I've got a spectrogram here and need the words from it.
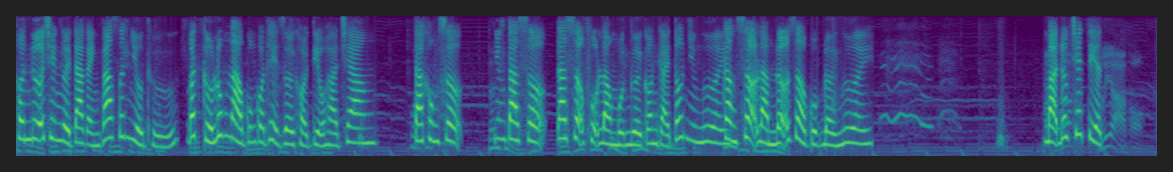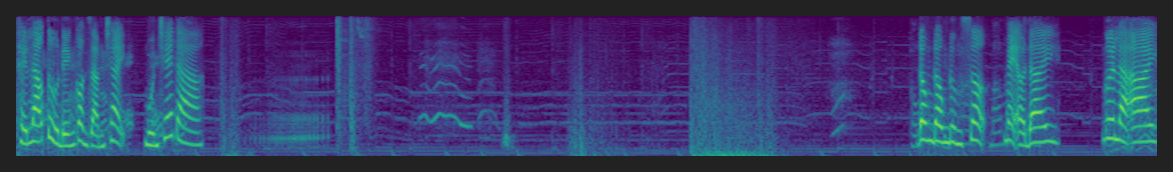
Hơn nữa trên người ta gánh vác rất nhiều thứ, bất cứ lúc nào cũng có thể rời khỏi tiểu Hà Trang. Ta không sợ, nhưng ta sợ, ta sợ phụ lòng một người con gái tốt như ngươi, càng sợ làm lỡ dở cuộc đời ngươi. Mã Đức chết tiệt, thấy lão tử đến còn dám chạy, muốn chết à? Đồng đồng đừng sợ, mẹ ở đây. Ngươi là ai?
